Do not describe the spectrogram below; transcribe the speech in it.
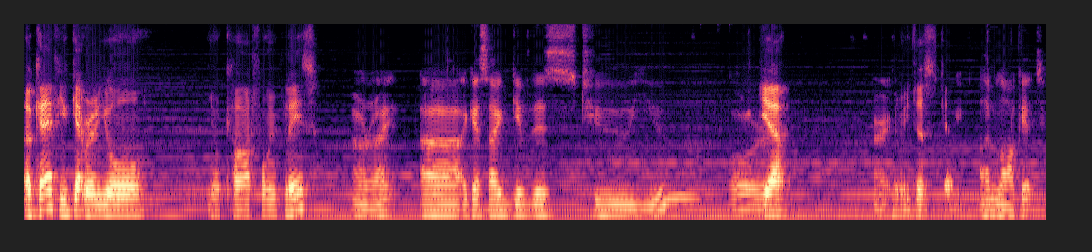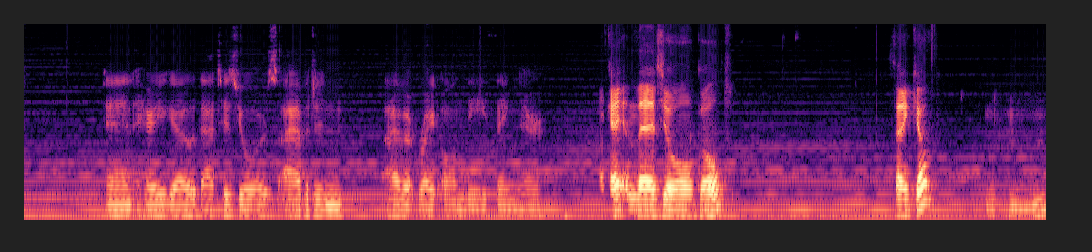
Okay, if you get rid of your your card for me, please. All right. Uh, I guess I give this to you, or Yeah. All right. Let me just get. Unlock it, and here you go. That is yours. I have it in. I have it right on the thing there. Okay, and there's your gold. Thank you. Mm-hmm.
